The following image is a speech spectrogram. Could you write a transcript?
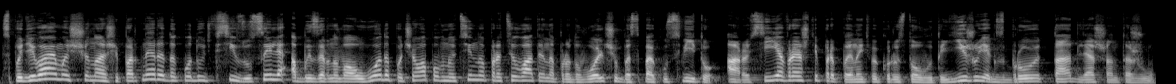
Сподіваємось, що наші партнери докладуть всі зусилля, аби зернова угода почала повноцінно працювати на продовольчу безпеку світу. А Росія, врешті, припинить використовувати їжу як зброю та для шантажу.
